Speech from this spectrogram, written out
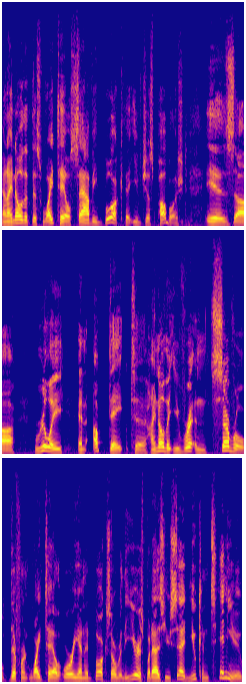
and I know that this Whitetail Savvy book that you've just published is uh, really an update to. I know that you've written several different whitetail oriented books over the years, but as you said, you continue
